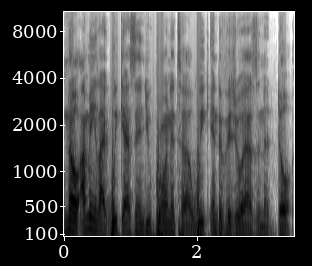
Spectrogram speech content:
no. I mean like weak as in you growing into a weak individual as an adult.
